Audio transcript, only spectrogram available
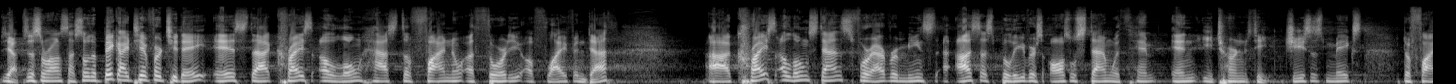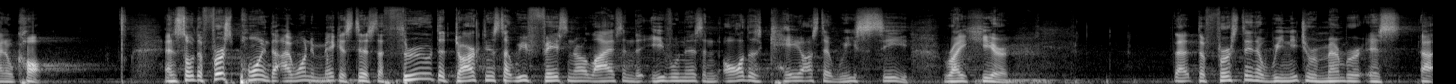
yeah, is the wrong slide. So, the big idea for today is that Christ alone has the final authority of life and death. Uh, Christ alone stands forever means us as believers also stand with him in eternity. Jesus makes the final call. And so, the first point that I want to make is this that through the darkness that we face in our lives and the evilness and all the chaos that we see right here, that the first thing that we need to remember is, uh,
